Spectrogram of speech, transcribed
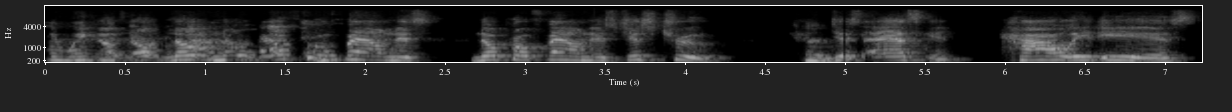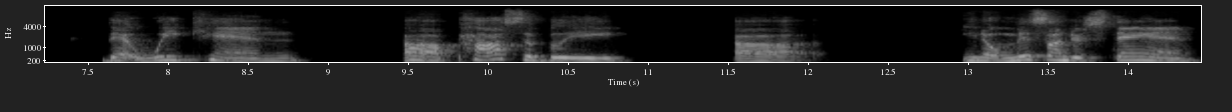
No, no, no, no, no profoundness, no profoundness, just truth. Just asking how it is that we can uh, possibly, uh, you know, misunderstand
